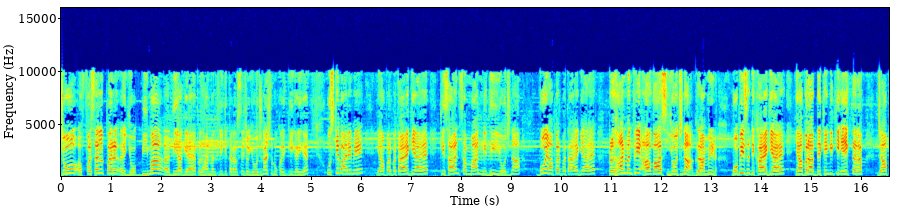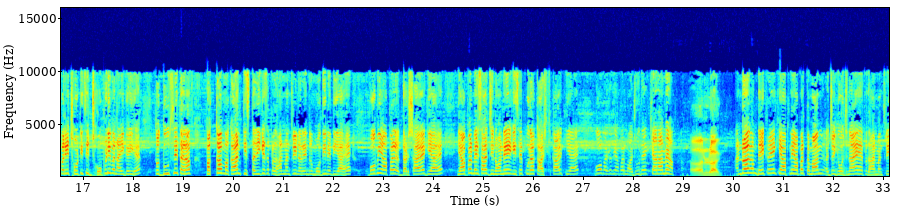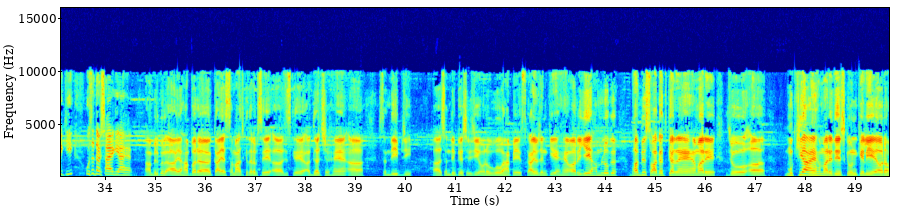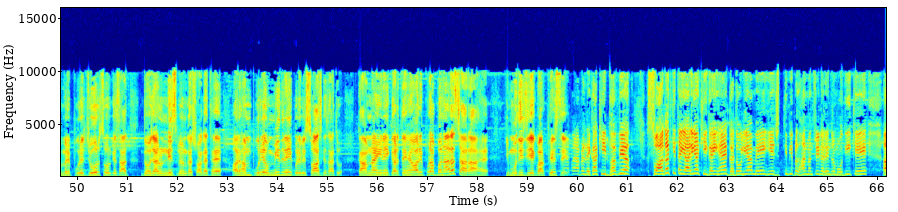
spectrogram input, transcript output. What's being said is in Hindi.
जो फ़सल पर बीमा दिया गया है प्रधानमंत्री की तरफ़ से, जो योजना शुरू की गई है, उसके बारे में यहाँ पर बताया गया है, किसान सम्मान निधि योजना वो यहाँ पर बताया गया है प्रधानमंत्री आवास योजना ग्रामीण वो भी इसे दिखाया गया है। यहाँ पर आप देखेंगे कि एक तरफ़ जहाँ पर ये छोटी सी झोपड़ी बनाई गई है तो दूसरी तरफ़ पक्का मकान किस तरीके से प्रधानमंत्री नरेंद्र मोदी ने दिया है वो भी यहाँ पर दर्शाया गया है। यहाँ पर मेरे साथ जिन्होंने इसे पूरा काश्तकार किया है वो हमारे साथ यहाँ पर मौजूद है। क्या नाम है आपका? अनुराग। अनुराग हम देख रहे हैं कि आपने यहाँ पर तमाम जो योजनाएँ हैं प्रधानमंत्री की उसे दर्शाया गया है। हाँ बिल्कुल। आ, यहाँ पर कायस समाज की तरफ़ से आ, जिसके अध्यक्ष हैं आ, संदीप जी संदीप केसरी जी, और वो वहाँ पे इसका आयोजन किए हैं, और ये हम लोग भव्य स्वागत कर रहे हैं हमारे जो मुखिया हैं हमारे देश के उनके लिए, और हमारे पूरे ज़ोर शोर के साथ 2019 में उनका स्वागत है, और हम पूरे उम्मीद नहीं, पूरे विश्वास के साथ कामना ही नहीं करते हैं, और ये पूरा बनारस आ रहा है। कि मोदी जी एक बार फिर से आपने देखा कि भव्य स्वागत की तैयारियाँ की गई हैं। गदोलिया में ये जितनी भी प्रधानमंत्री नरेंद्र मोदी के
